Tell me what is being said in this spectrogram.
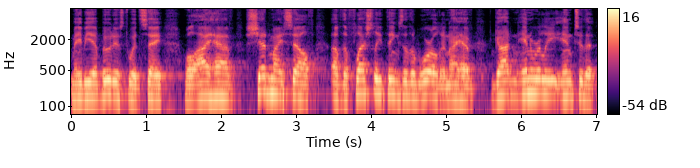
Maybe a Buddhist would say, Well, I have shed myself of the fleshly things of the world, and I have gotten inwardly into the,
